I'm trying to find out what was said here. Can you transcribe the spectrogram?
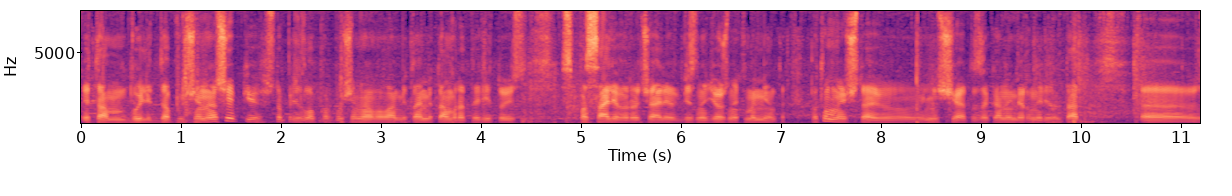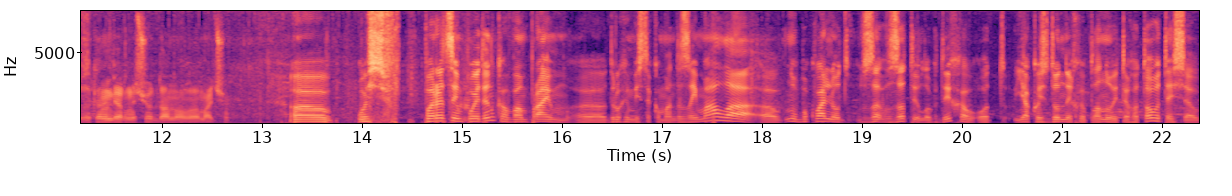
и там были допущены ошибки, что привело к пропущенным голам, и там, и там вратари, то есть спасали, выручали в безнадежных моментах. Потом, я считаю, ничья – это закономерный результат, э, закономерный счет данного матча. Е, ось перед цим поєдинком вам Прайм е, друге місце команда займала. Е, ну, буквально от в, за- в затилок дихав. От якось до них ви плануєте готуватися,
